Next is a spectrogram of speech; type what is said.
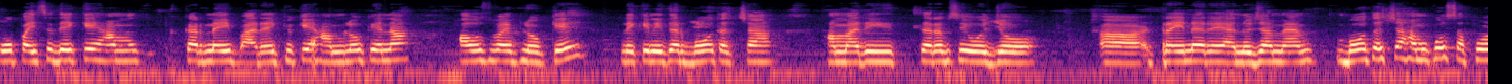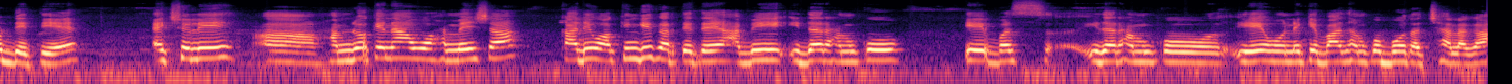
वो पैसे दे के हम कर नहीं पा रहे, क्योंकि हम लोग है ना हाउस वाइफ लोग के, लेकिन इधर बहुत अच्छा हमारी तरफ़ से वो जो ट्रेनर है अनुजा मैम बहुत अच्छा हमको सपोर्ट देती है. एक्चुअली हम लोग के ना वो हमेशा खाली वॉकिंग ही करते थे. अभी इधर हमको ये बस इधर हमको ये होने के बाद हमको बहुत अच्छा लगा.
